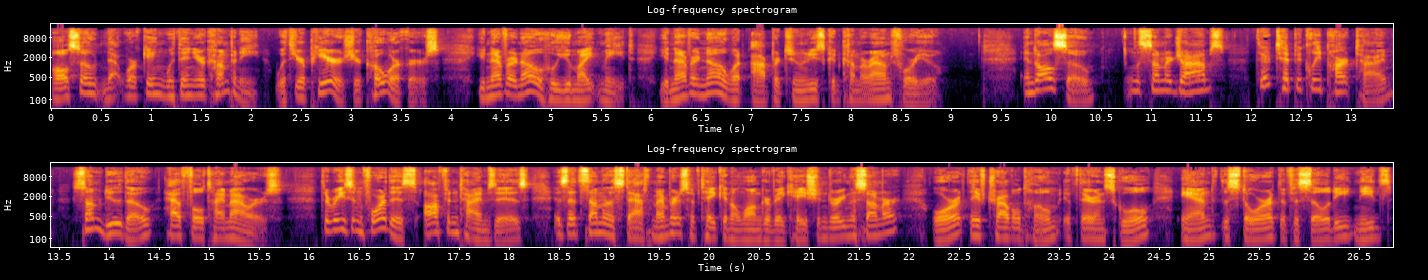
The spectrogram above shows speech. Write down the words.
Also, networking within your company, with your peers, your coworkers. You never know who you might meet. You never know what opportunities could come around for you. And also, the summer jobs, they're typically part time. Some do, though, have full time hours. The reason for this oftentimes is, is that some of the staff members have taken a longer vacation during the summer, or they've traveled home if they're in school and the store, the facility needs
